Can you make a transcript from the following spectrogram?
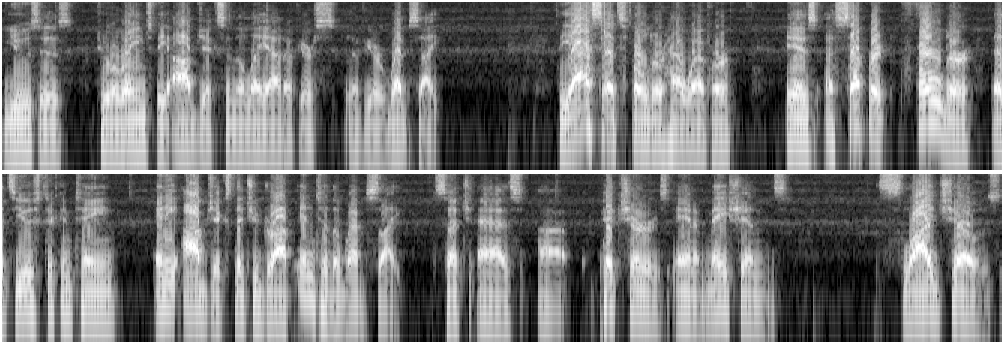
uses to arrange the objects in the layout of your, of your website. The assets folder, however, is a separate folder that's used to contain any objects that you drop into the website, such as uh, pictures, animations, slideshows,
